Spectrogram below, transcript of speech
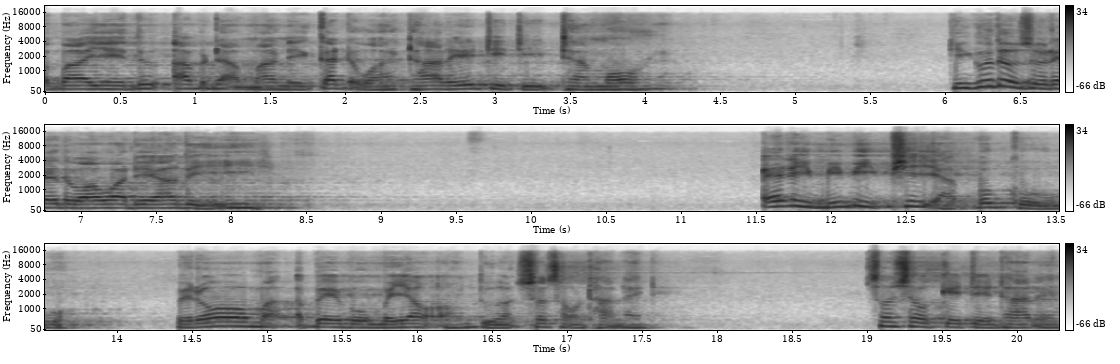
အပါယေတုအပ္ပဒမာနေကတ္တဝါဓာရေတိတိဓမ္မောဒီကုသိုလ်ဆိုတဲ့သဘာဝတရားသည် အဲ့ဒီမိမိဖြစ်ရပုဂ္ဂိုလ်ကိုဘယ်တော့မှအပေပုံမရောက်အောင်သူကဆွတ်ဆောင်ထားနိုင်တယ်ဆွတ်လျှော့ကဲတင်ထားတယ်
